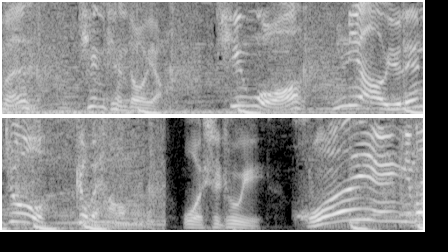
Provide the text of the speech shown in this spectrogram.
闻天天都有，听我妙语连珠。各位好，我是朱宇，欢迎你们。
